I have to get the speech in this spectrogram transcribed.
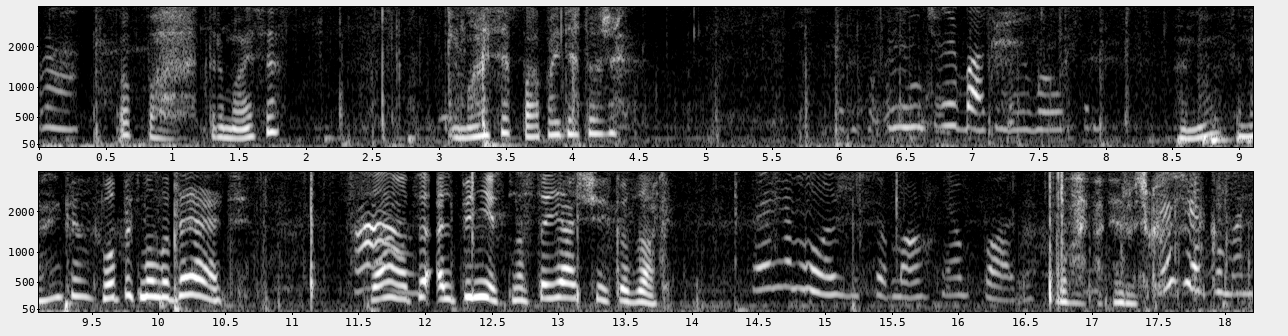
А, Опа, тримайся. Тримайся, папа йде теж. я нічого не бачу, не вився. А ну, саменька. Хлопець молодець. Сам, це альпініст, настоящий козак. Я не можу сама, я впаду. Давай, папі, ручку. Знаєш, як у мене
